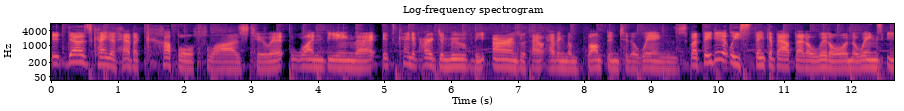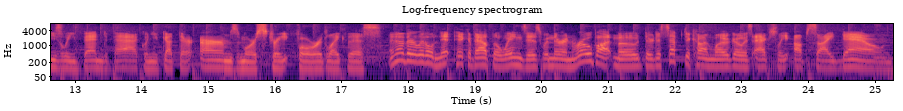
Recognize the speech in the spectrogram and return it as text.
it does kind of have a couple flaws to it. One being that it's kind of hard to move the arms without having them bump into the wings. But they did at least think about that a little and the wings easily bend back when you've got their arms more straightforward like this. Another little nitpick about the wings is when they're in robot mode, their Decepticon logo is actually upside down.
